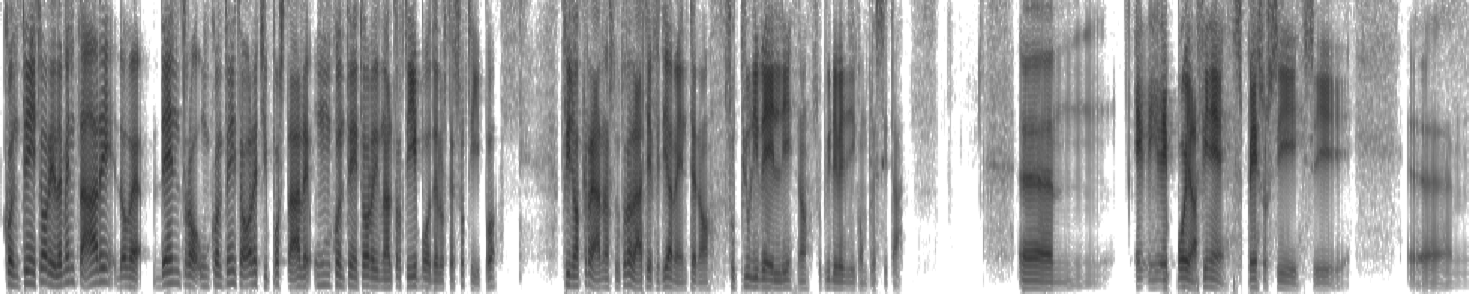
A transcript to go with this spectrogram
contenitori elementari, dove dentro un contenitore ci può stare un contenitore di un altro tipo o dello stesso tipo, fino a creare una struttura dati effettivamente no, su più livelli, no, su più livelli di complessità. Ehm, e, e, poi alla fine spesso si, si ehm,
